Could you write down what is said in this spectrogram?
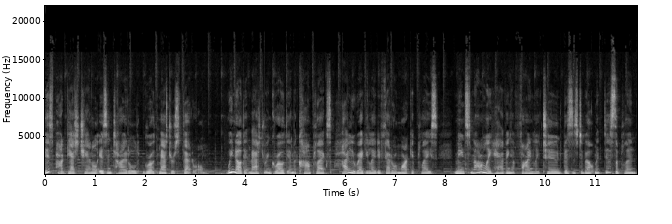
this podcast channel is entitled Growth Masters Federal. We know that mastering growth in the complex, highly regulated federal marketplace means not only having a finely tuned business development discipline,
